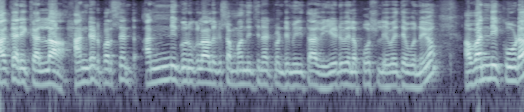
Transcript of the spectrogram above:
ఆఖరి కల్లా హండ్రెడ్ పర్సెంట్ అన్ని గురుకులాలకు సంబంధించినటువంటి మిగతా ఏడు వేల పోస్టులు ఏవైతే ఉన్నాయో అవన్నీ కూడా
